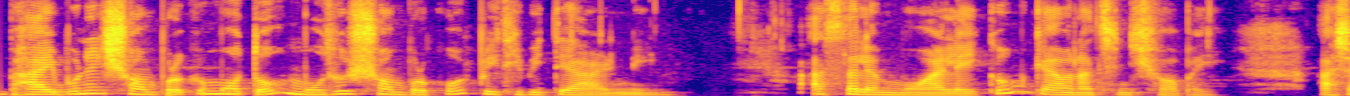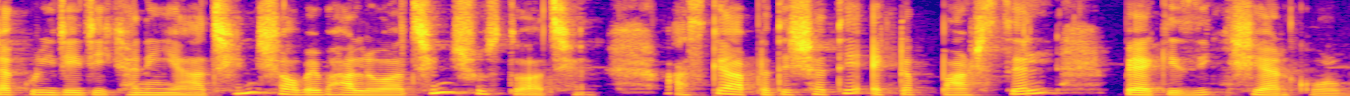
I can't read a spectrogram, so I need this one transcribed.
ভাই বোনের সম্পর্কের মতো মধুর সম্পর্ক পৃথিবীতে আর নেই। আসসালামু আলাইকুম, কেমন আছেন সবাই? আশা করি যে যেখানেই আছেন সবাই ভালো আছেন, সুস্থ আছেন। আজকে আপনাদের সাথে একটা পার্সেল প্যাকেজিং শেয়ার করব।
